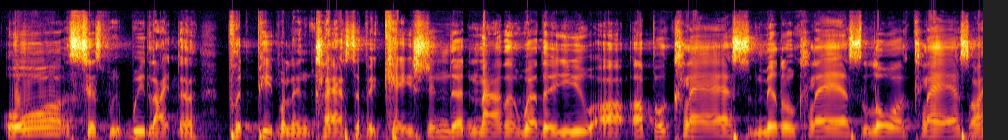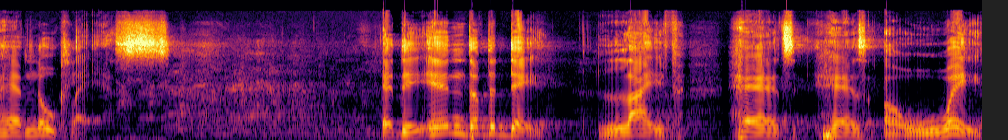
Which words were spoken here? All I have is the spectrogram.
or since we, we like to put people in classification, doesn't matter whether you are upper class, middle class, lower class, or have no class. At the end of the day, life has, has a way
